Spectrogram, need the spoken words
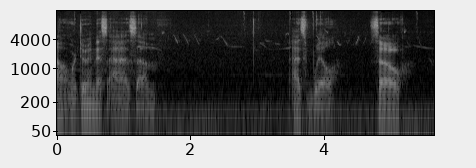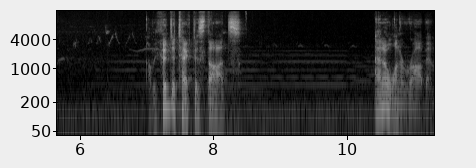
Oh, we're doing this as um as Wyll. So oh, we could detect his thoughts. I don't want to rob him.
